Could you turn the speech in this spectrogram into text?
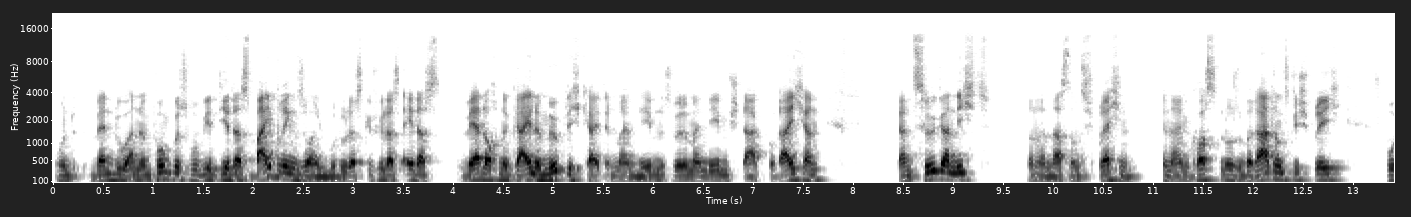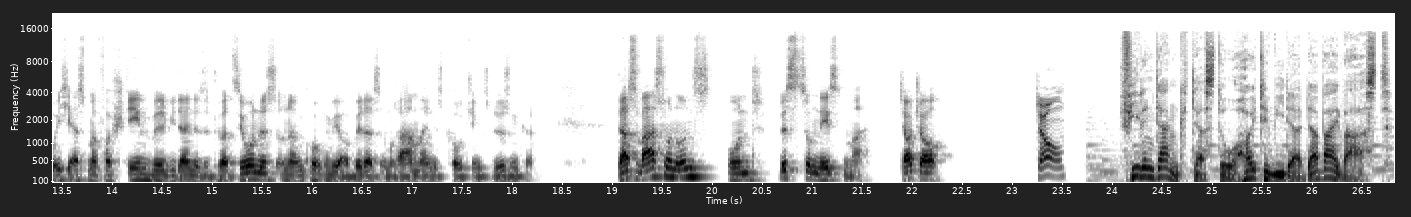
Und wenn du an einem Punkt bist, wo wir dir das beibringen sollen, wo du das Gefühl hast, ey, das wäre doch eine geile Möglichkeit in meinem Leben, das würde mein Leben stark bereichern, dann zöger nicht, sondern lass uns sprechen in einem kostenlosen Beratungsgespräch, wo ich erstmal verstehen will, wie deine Situation ist und dann gucken wir, ob wir das im Rahmen eines Coachings lösen können. Das war's von uns und bis zum nächsten Mal. Ciao, ciao. Ciao. Vielen Dank, dass du heute wieder dabei warst.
